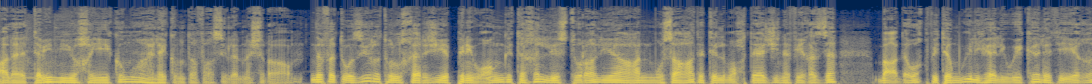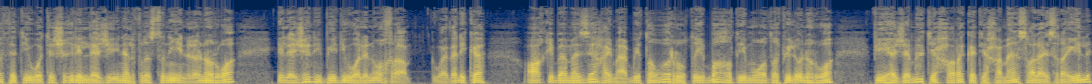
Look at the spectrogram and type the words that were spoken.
على التميم يحييكم وعليكم تفاصيل النشرة. نفت وزيرة الخارجية بيني وونغ تخلي استراليا عن مساعدة المحتاجين في غزة بعد وقف تمويلها لوكالة إغاثة وتشغيل اللاجئين الفلسطينيين الأونروا إلى جانب دول أخرى. وذلك عقب مزاعم بتورط بعض موظفي الأونروا في هجمات حركة حماس على إسرائيل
